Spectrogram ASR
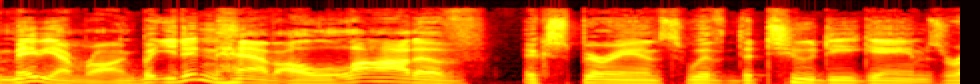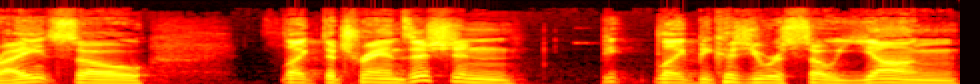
maybe I'm wrong, but you didn't have a lot of experience with the two D games, right? So, like the transition, like because you were so young.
